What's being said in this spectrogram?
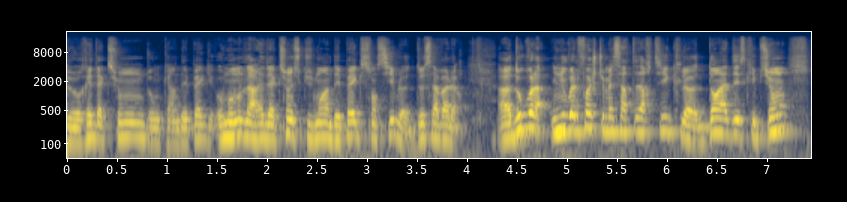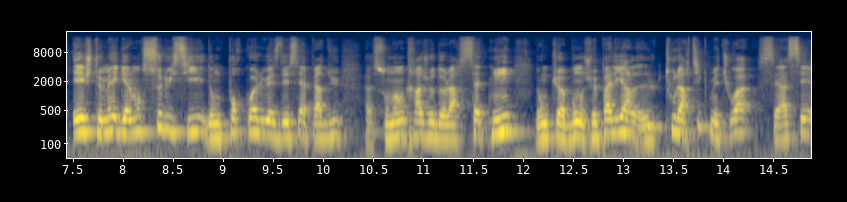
rédaction, donc un dépeg, au moment de la rédaction, excuse-moi, un dépeg sensible de sa valeur. Euh, donc voilà, une nouvelle fois je te mets certains articles dans la description et je te mets également celui-ci, donc pourquoi l'USDC USDC a perdu euh, son ancrage au dollar cette nuit. Donc bon, je vais pas lire tout l'article, mais tu vois, c'est assez,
